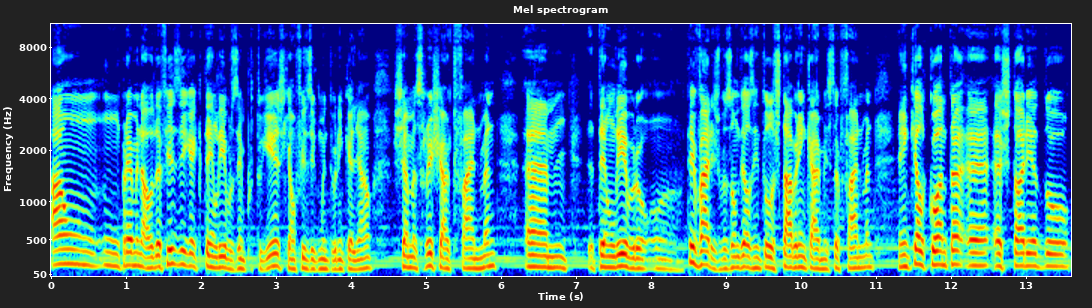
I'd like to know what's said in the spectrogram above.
há um, um prémio Nobel da Física que tem livros em português, que é um físico muito brincalhão, chama-se Richard Feynman. Um, tem um livro, tem vários, mas um deles intitula Está a Brincar, Mr. Feynman, em que ele conta uh, a história do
